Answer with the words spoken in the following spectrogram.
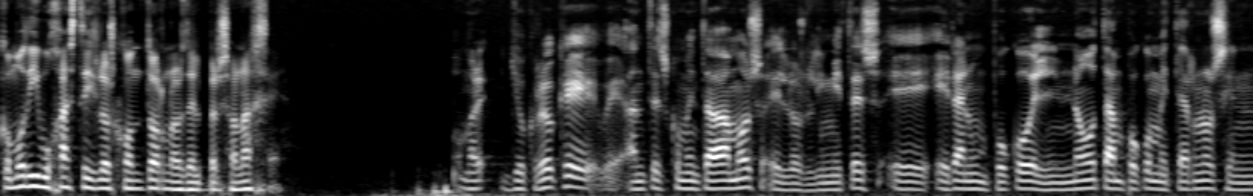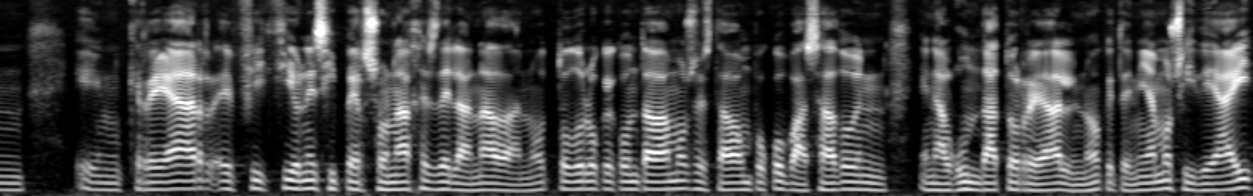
¿Cómo dibujasteis los contornos del personaje? Yo creo que eh, antes comentábamos, eh, los límites eh, eran un poco el no tampoco meternos en, crear ficciones y personajes de la nada, ¿no? Todo lo que contábamos estaba un poco basado en, algún dato real, ¿no? Que teníamos y de ahí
